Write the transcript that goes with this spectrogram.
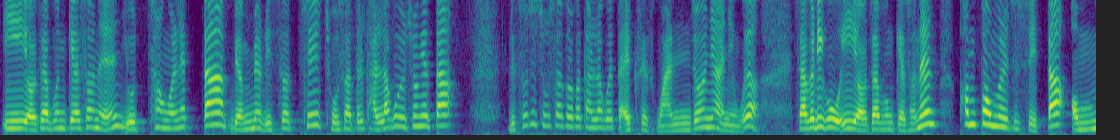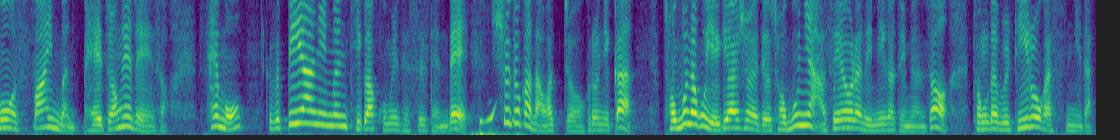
이 여자분께서는 요청을 했다, 몇몇 리서치 조사들 달라고 요청했다. 리서치 조사 결과 달라고 했다. XX 완전히 아니고요. 자, 그리고 이 여자분께서는 컨펌을 줄수 있다. 업무 어사이먼 배정에 대해서 세모. 그래서 B 아니면 D가 고민이 됐을 텐데 should가 나왔죠. 그러니까 저분하고 얘기하셔야 돼요. 저분이 아세요라는 의미가 되면서 정답을 D로 갔습니다.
